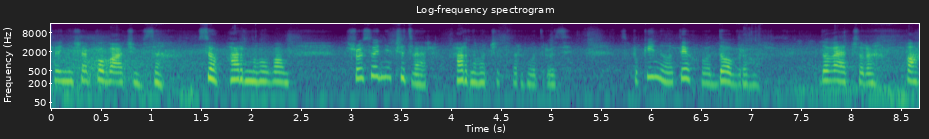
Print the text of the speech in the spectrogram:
Сьогодні ще побачимося. Все, гарного вам. Що сьогодні? Четвер. Гарного четвергу, друзі. Спокійного, тихого, доброго. До вечора. Па!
